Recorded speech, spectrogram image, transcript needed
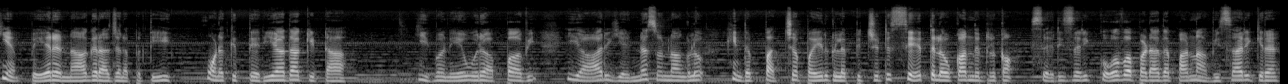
என் பேரன் நாகராஜனை பத்தி உனக்கு தெரியாதா கிட்டா? இவனே ஒரு அப்பாவி. யாரு என்ன சொன்னாங்களோ இந்த பச்சை பயிர்களை பிச்சுட்டு சேத்துல உட்காந்துட்டு இருக்கான். சரி சரி கோவப்படாதப்பா நான் விசாரிக்கிறேன்.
